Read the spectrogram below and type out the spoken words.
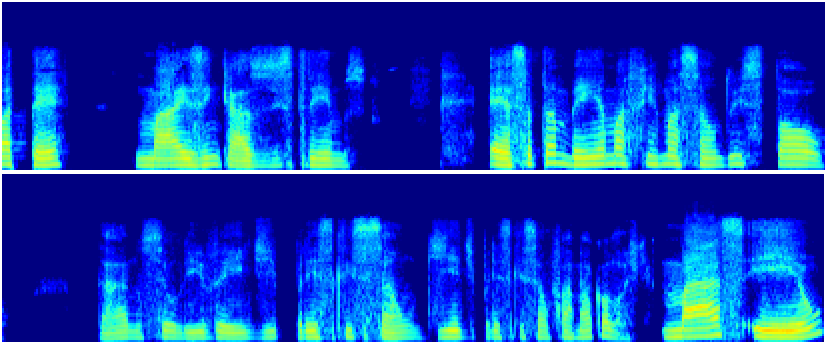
até mais em casos extremos. Essa também é uma afirmação do Stoll, tá? no seu livro aí de prescrição, guia de prescrição farmacológica. Mas eu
